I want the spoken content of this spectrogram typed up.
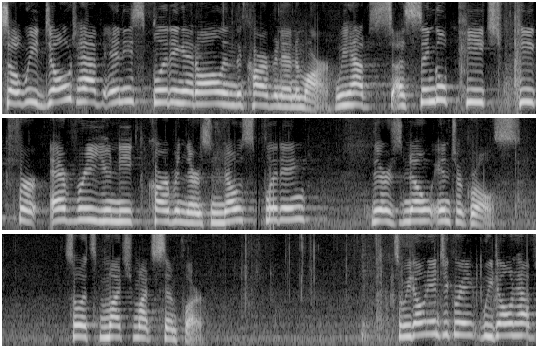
So we don't have any splitting at all in the carbon NMR. We have a single peak for every unique carbon. There's no splitting there's no integrals. So it's much, much simpler. So we don't integrate, we don't have,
